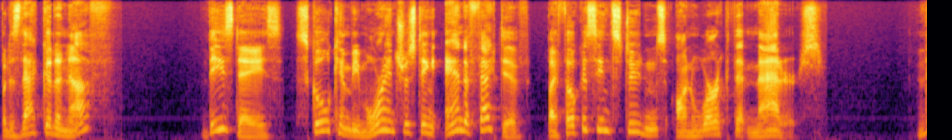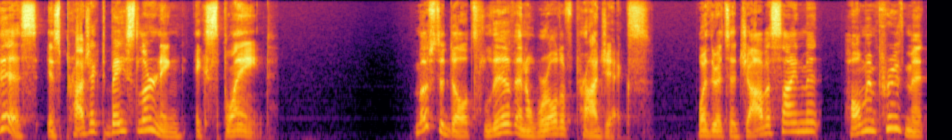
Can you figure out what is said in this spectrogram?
But is that good enough? These days, school can be more interesting and effective by focusing students on work that matters. This is project-based learning explained. Most adults live in a world of projects. Whether it's a job assignment, home improvement,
